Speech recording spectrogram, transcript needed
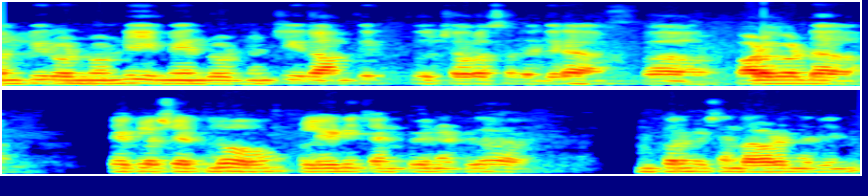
బంకి రోడ్ నుండి మెయిన్ రోడ్ నుంచి రామ్తీర్త్ చౌరస్తా దగ్గర పాడగడ్డ రేకుల షెడ్లో ఒక లేడీ చనిపోయినట్టుగా ఇన్ఫర్మేషన్ రావడం జరిగింది.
